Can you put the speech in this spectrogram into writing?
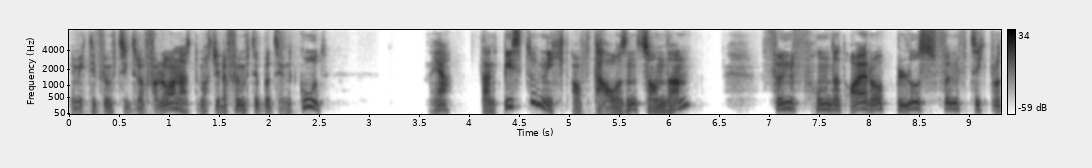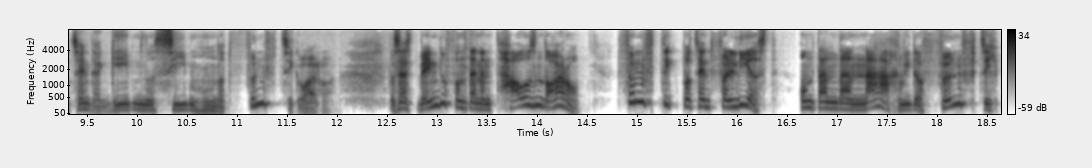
nämlich die 50, die du verloren hast, du machst wieder 50% gut, naja, dann bist du nicht auf 1000, sondern 500 Euro plus 50% ergeben nur 750 Euro. Das heißt, wenn du von deinen 1000 Euro 50% verlierst und dann danach wieder 50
